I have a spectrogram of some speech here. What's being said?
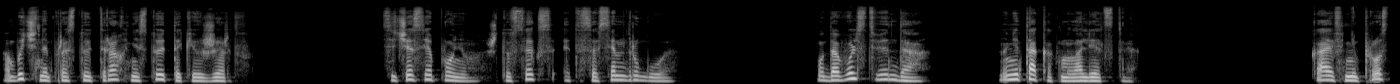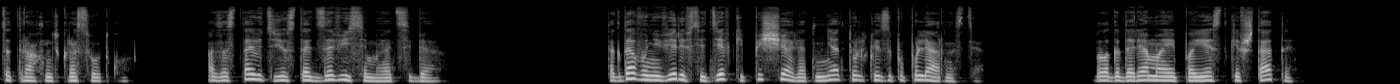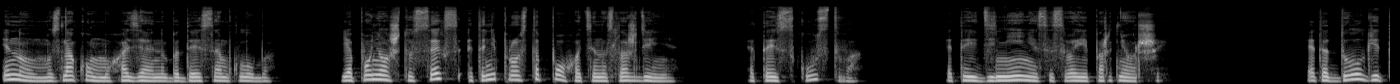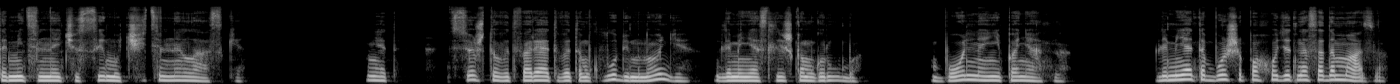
Обычный простой трах не стоит таких жертв. Сейчас я понял, что секс — это совсем другое. Удовольствие — да, но не так, как в малолетстве. Кайф не просто трахнуть красотку, а заставить ее стать зависимой от себя. Тогда в универе все девки пищали от меня только из-за популярности. Благодаря моей поездке в Штаты и новому знакомому хозяину БДСМ-клуба я понял, что секс — это не просто похоть и наслаждение. Это искусство. Это единение со своей партнершей. Это долгие томительные часы мучительной ласки. Нет, все, что вытворяют в этом клубе многие, для меня слишком грубо, больно и непонятно. Для меня это больше походит на садомаза.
